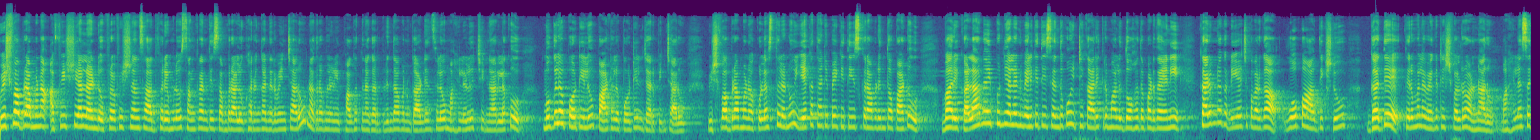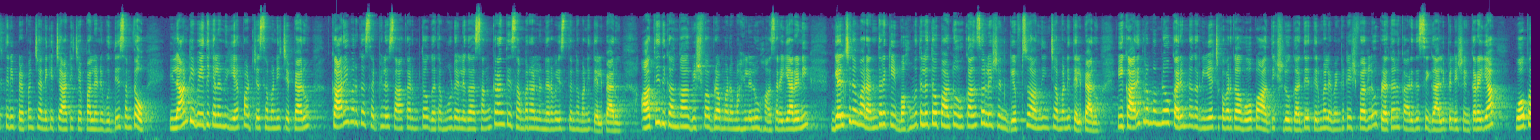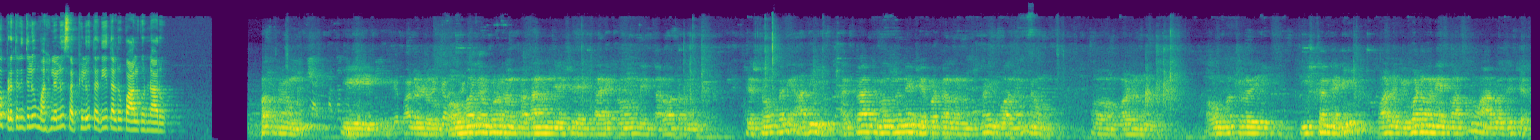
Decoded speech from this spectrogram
Vishwabrahmana official and professionals ఆధ్వర్యంలో సంక్రాంతి సంబరాలు ఘనంగా నిర్వహించారు. నగరంలోని భగత్ నగర్ బృందావన్ గార్డెన్స్లో మహిళలు చిన్నారులకు ముగ్గుల పోటీలు పాటల పోటీలు జరిపించారు. విశ్వబ్రాహ్మణ కులస్తులను ఏకతాటిపైకి తీసుకురావడంతో పాటు వారి కళా నైపుణ్యాలను వెలికి తీసేందుకు ఇట్టి కార్యక్రమాలు దోహదపడతాయని కరీంనగర్ నియోజకవర్గ ఓపా అధ్యక్షుడు గద్దె తిరుమల వెంకటేశ్వరరావు అన్నారు. మహిళా శక్తిని ప్రపంచానికి చాటి చెప్పాలనే ఉద్దేశంతో ఇలాంటి వేదికలను ఏర్పాటు చేశామని చెప్పారు. కార్యవర్గ సభ్యుల సహకారంతో గత మూడేళ్ళుగా సంక్రాంతి సంబరాలు నిర్వహిస్తున్నామని తెలిపారు. అత్యధికంగా విశ్వబ్రహ్మణ మహిళలు హాజరయ్యారని గెలిచిన వారందరికీ బహుమతులతో పాటు కన్సోలేషన్ గిఫ్ట్స్ అందించామని తెలిపారు. ఈ కార్యక్రమంలో కరీంనగర్ నియోజకవర్గ ఓపా అధ్యక్షుడు గద్దె తిరుమల వెంకటేశ్వర్లు ప్రధాన కార్యదర్శి గాలిపల్లి శంకరయ్య ఓపా ప్రతినిధులు మహిళలు సభ్యులు తదితరులు పాల్గొన్నారు. ఈ బహుమతులు కూడా మేము ప్రదానం చేసే కార్యక్రమం దీని తర్వాత మేము చేస్తాం. కానీ అది సంక్రాంతి రోజునే చేపట్టాలనుకుంటున్నాం ఇవాళ మేము వాళ్ళను బహుమతులు తీసుకొని వాళ్ళకి ఇవ్వడం అనేది మాత్రం ఆ రోజే చేస్తాం.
